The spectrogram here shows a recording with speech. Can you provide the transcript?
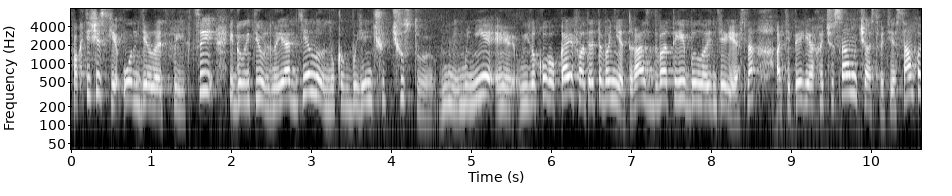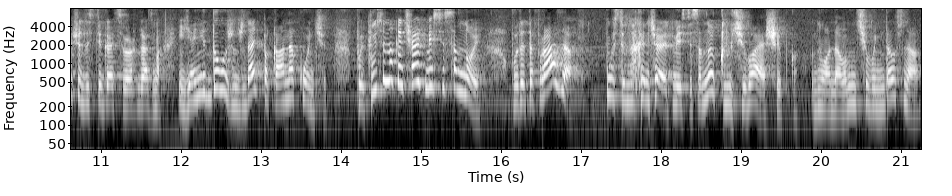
фактически он делает фрикции и говорит, говорит, Юль, ну я делаю, ну как бы я ничего чувствую. Мне э, никакого кайфа от этого нет. Раз, два, три было интересно, а теперь я хочу сам участвовать, я сам хочу достигать своего оргазма. И я не должен ждать, пока она кончит. Пусть она кончает вместе со мной. Вот эта фраза, пусть она кончает вместе со мной, ключевая ошибка. Но она вам ничего не должна.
